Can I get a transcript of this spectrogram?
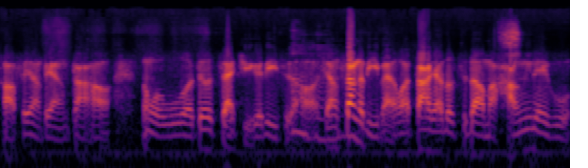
好，非常非常大哈。那我我就再举个例子哈，像上个礼拜的话，大家都知道嘛，航运类股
